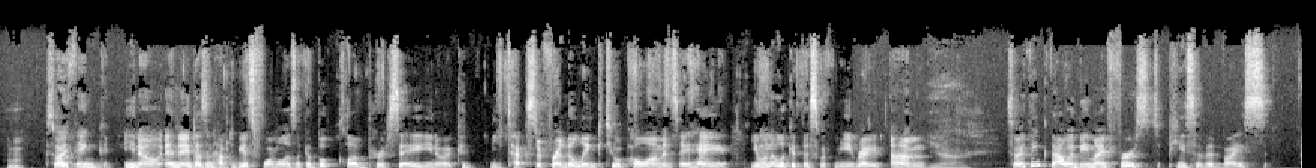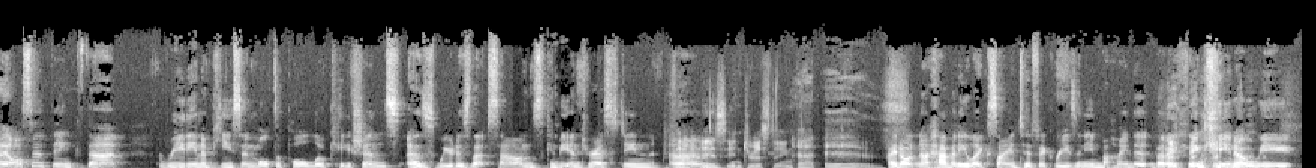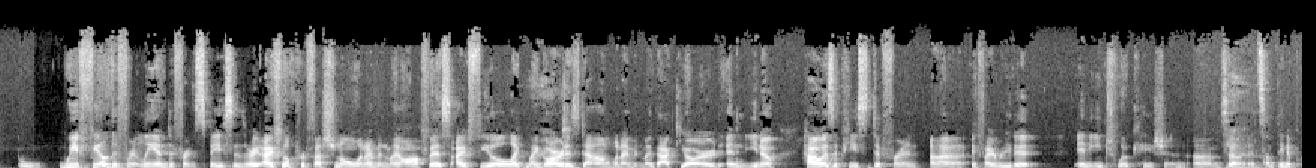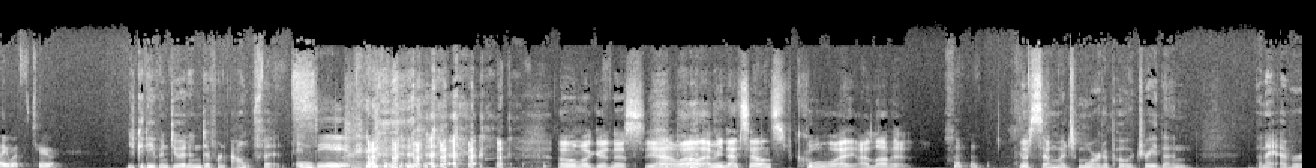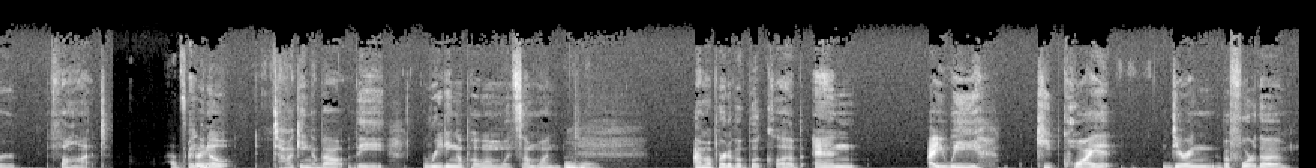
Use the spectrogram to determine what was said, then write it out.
hmm. So I think, you know, and it doesn't have to be as formal as like a book club per se. You know, it could you text a friend a link to a poem and say, "Hey, you want to look at this with me?" Right? Um, yeah. So I think that would be my first piece of advice. I also think that reading a piece in multiple locations, as weird as that sounds, can be interesting. That um, is interesting. That is. I don't know, have any like scientific reasoning behind it, but I think you know we we feel differently in different spaces, right? I feel professional when I'm in my office. I feel like my right. guard is down when I'm in my backyard. And, you know, how is a piece different uh, if I read it in each location? Um, so yeah. it's something to play with too. You could even do it in different outfits. Indeed. oh my goodness. Yeah. Well, I mean, that sounds cool. I, I love it. There's so much more to poetry than than I ever thought. That's great. But, you know, talking about the reading a poem with someone. Mm-hmm. I'm a part of a book club, and I we keep quiet during before the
